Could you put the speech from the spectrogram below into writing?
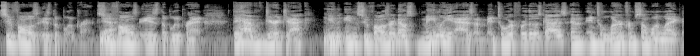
Sioux Falls is the blueprint. Sioux Yeah. Falls is the blueprint. They have Jarrett Jack in, Mhm. in Sioux Falls right now, mainly as a mentor for those guys, and and to learn from someone like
